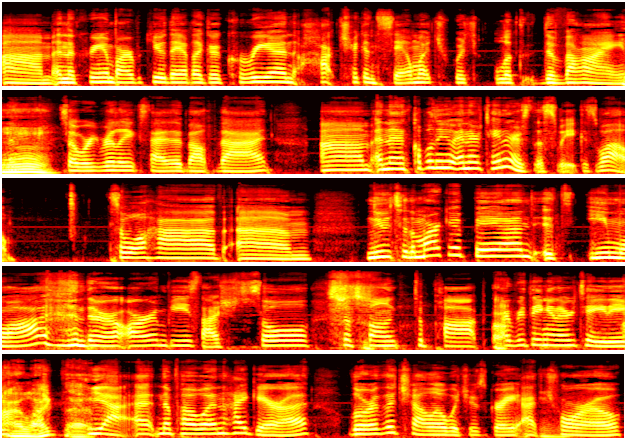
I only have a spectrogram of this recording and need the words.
Um, and the Korean barbecue, they have like a Korean hot chicken sandwich, which looks divine. Mm. So we're really excited about that. Um, and then a couple new entertainers this week as well. So we'll have um, new to the market band. It's Imwa. They're R and B slash soul to funk to pop, everything entertaining. Uh, I like that. Yeah, at Nipomo and Higuera. Laura the Cello, which is great at Chorro.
